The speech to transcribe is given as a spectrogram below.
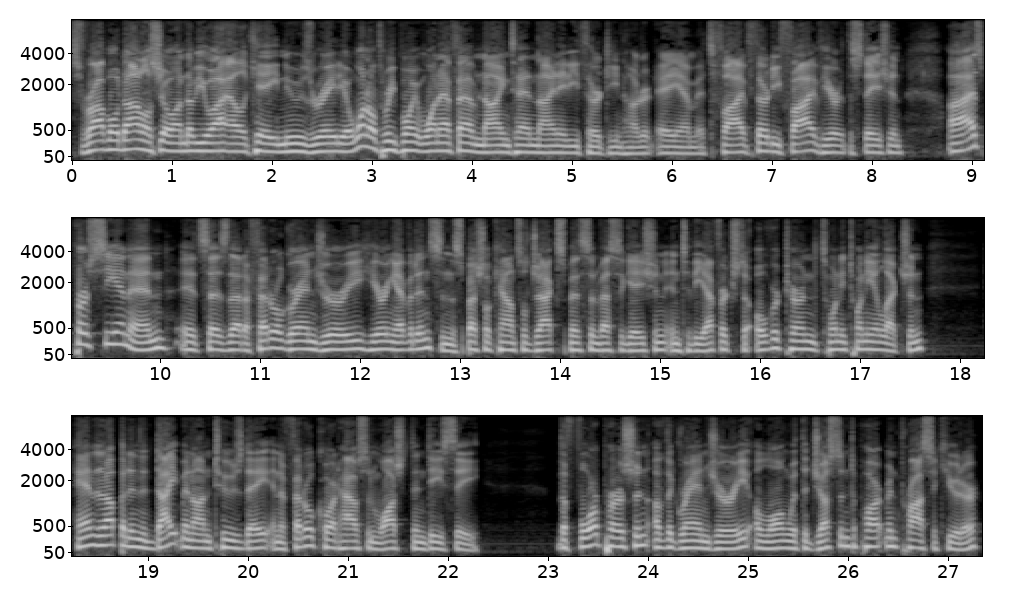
It's Rob O'Donnell Show on WILK News Radio, 103.1 FM, 910, 980, 1300 AM. It's 535 here at the station. Uh, as per CNN, it says that a federal grand jury hearing evidence in the special counsel Jack Smith's investigation into the efforts to overturn the 2020 election handed up an indictment on Tuesday in a federal courthouse in Washington, D.C. The foreperson of the grand jury, along with the Justice Department prosecutor,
